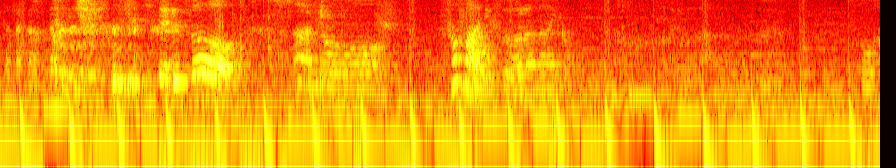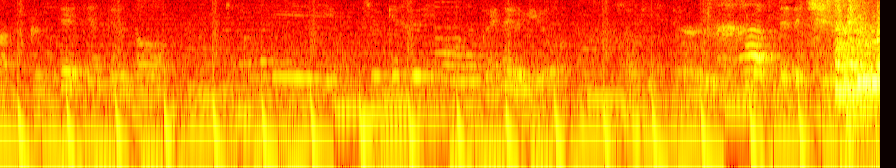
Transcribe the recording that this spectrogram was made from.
戦ったりしてるとあのソファーに座らないかも。ご飯作ってってやってるとあんまり休憩する暇もなくエネルギーを消費してあーってできないよ。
